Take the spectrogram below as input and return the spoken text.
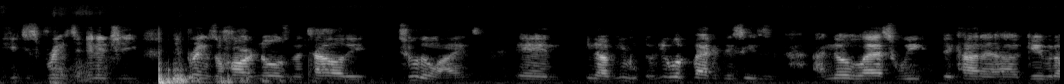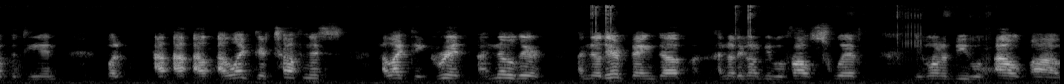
he just brings the energy. He brings a hard nosed mentality to the Lions. And you know, if you if you look back at this season, I know last week they kind of uh, gave it up at the end, but I, I I like their toughness. I like their grit. I know they're I know they're banged up. I know they're going to be without Swift. They're going to be without uh,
